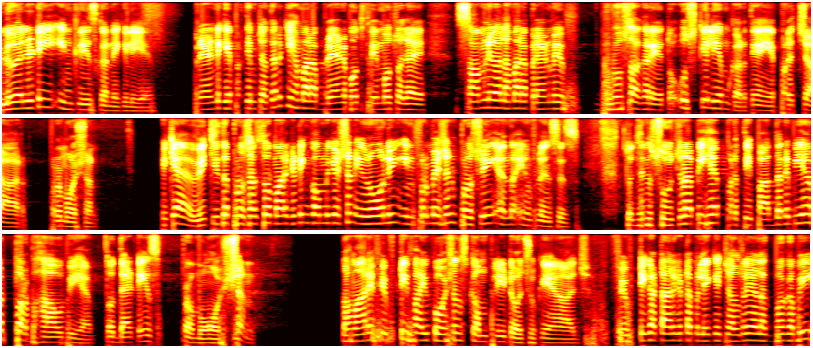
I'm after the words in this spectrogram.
लॉयलिटी इंक्रीज करने के लिए। ब्रांड के प्रति हम चाहते हैं ना कि हमारा ब्रांड बहुत फ़ेमस हो जाए, सामने वाला हमारा ब्रांड में भरोसा करे तो उसके लिए हम करते हैं ये प्रचार प्रमोशन ठीक है? Which is the process of marketing communication involving information processing and the influences तो जिसमें सूचना भी है, प्रतिपादन भी है, और प्रभाव भी है। तो दैट इज़ प्रमोशन तो हमारे 55 क्वेश्चंस कंप्लीट हो चुके हैं आज। 50 का टारगेट हम लेके चल रहे हैं लगभग अभी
